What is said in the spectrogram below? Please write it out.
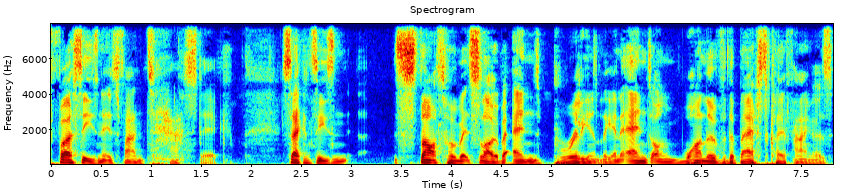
first season is fantastic. Second season starts off a bit slow but ends brilliantly and ends on one of the best cliffhangers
